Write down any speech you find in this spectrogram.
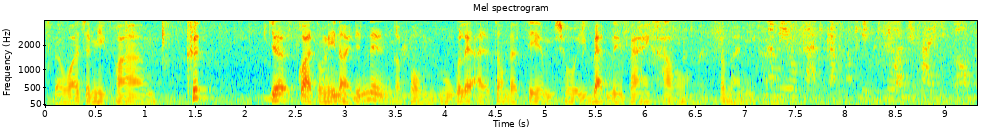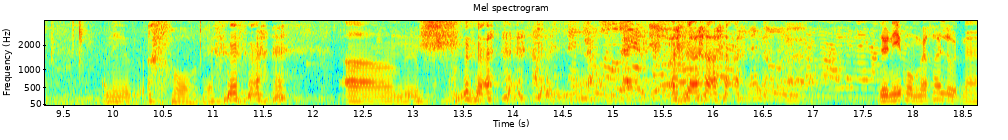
จะแบบว่าจะมีความคึกเยอะกว่าตรงนี้หน่อยนิดนึงครับผมผมก็เลยอาจจะต้องแบบเตรียมโชว์อีกแบบหนึ่งไปให้เขาประมาณนี้ครับ จะมีโอกาสกลับมาผิดทัวร์ที่ไทยอีกรอบไหมคะอันนี้โอ้โห เอิ่มแฟนๆรอหลายคนที่แน่นอนยังไงยังไงล่ะเดี๋ยวนี้ผมไม่ค่อยหลุดนะ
